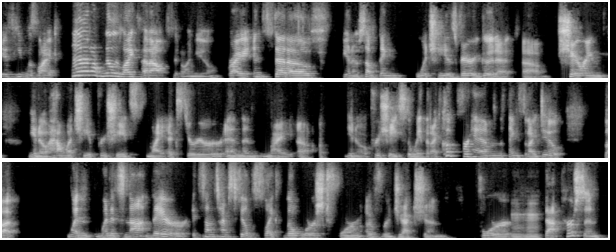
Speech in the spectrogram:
if he was like eh, i don't really like that outfit on you right? Instead of you know something which he is very good at um, sharing you know how much he appreciates my exterior and then my uh, you know appreciates the way that i cook for him and the things that i do but when when it's not there it sometimes feels like the worst form of rejection for Mhm. that person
